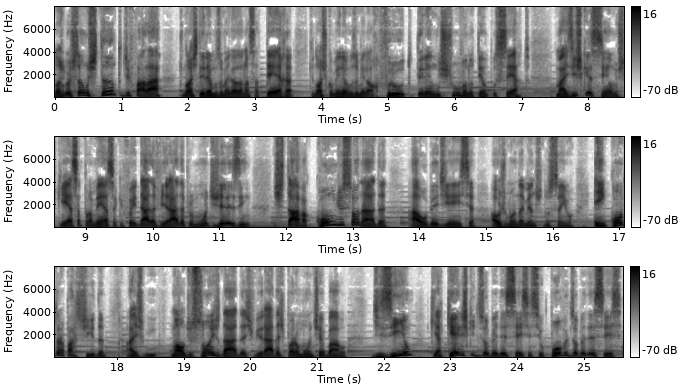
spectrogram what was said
Nós gostamos tanto de falar que nós teremos o melhor da nossa terra, que nós comeremos o melhor fruto, teremos chuva no tempo certo. Mas esquecemos que essa promessa que foi dada virada para o Monte Gerezim estava condicionada à obediência aos mandamentos do Senhor. Em contrapartida, as maldições dadas viradas para o Monte Ebal diziam que aqueles que desobedecessem, se o povo desobedecesse,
